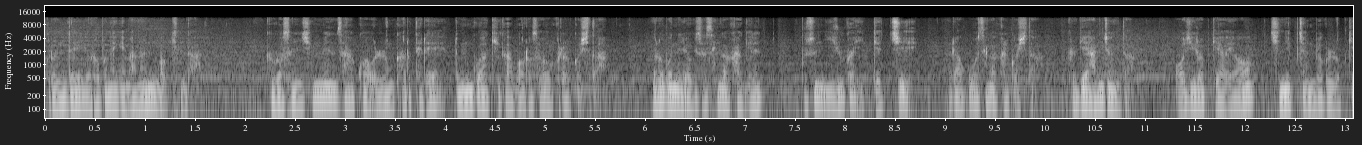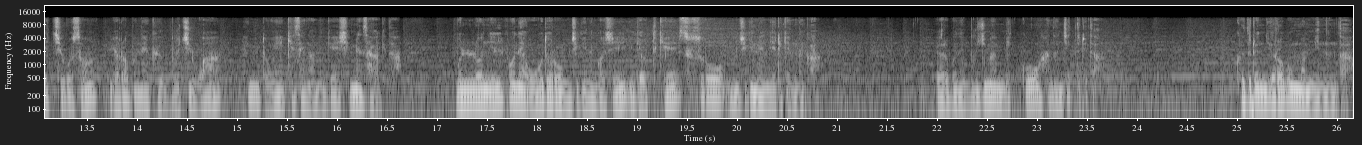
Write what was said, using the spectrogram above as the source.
그런데 여러분에게만은 먹힌다. 그것은 식민사학과 언론 카르텔에 눈과 귀가 멀어서 그럴 것이다. 여러분은 여기서 생각하길 무슨 이유가 있겠지 라고 생각할 것이다. 그게 함정이다. 어지럽게 하여 진입장벽을 높게 치고서 여러분의 그 무지와 행동에 기생하는 게 식민사학이다. 물론 일본의 오더로 움직이는 거지 이게 어떻게 스스로 움직이는 일이겠는가? 여러분의 무지만 믿고 하는 짓들이다. 그들은 여러분만 믿는다.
